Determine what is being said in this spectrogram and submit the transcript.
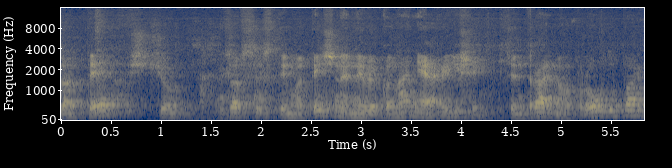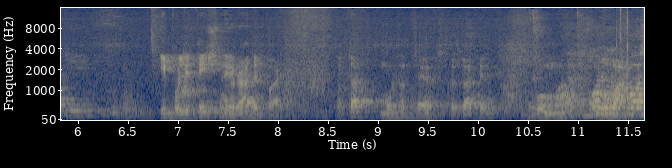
за те, що за систематичне невиконання рішень центрального проводу партії і політичної ради партії. Отак можна це сказати двома словами.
